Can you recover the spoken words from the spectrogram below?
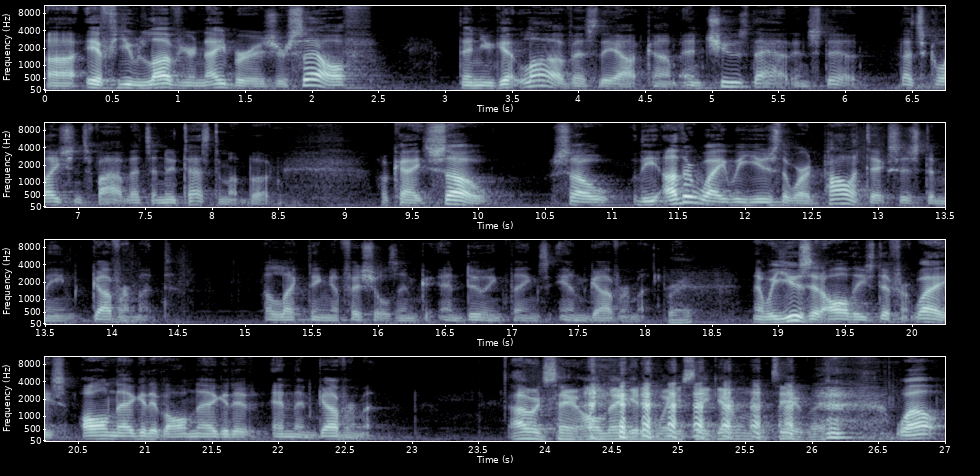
uh, if you love your neighbor as yourself, then you get love as the outcome and choose that instead. That's Galatians 5. That's a New Testament book. Okay, so so the other way we use the word politics is to mean government, electing officials and, and doing things in government. Right. Now we use it all these different ways, all negative, all negative, and then government. I would say all negative when you say government too. But Well,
